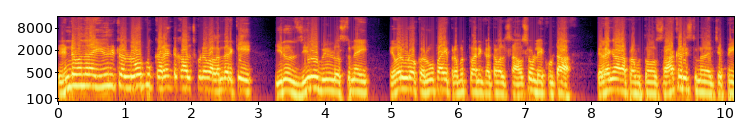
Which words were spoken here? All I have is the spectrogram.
రెండు వందల యూనిట్ల లోపు కరెంటు కాల్చుకునే వాళ్ళందరికీ ఈరోజు జీరో బిల్లులు వస్తున్నాయి. ఎవరు కూడా ఒక రూపాయి ప్రభుత్వానికి కట్టవలసిన అవసరం లేకుండా తెలంగాణ ప్రభుత్వం సహకరిస్తున్నదని చెప్పి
